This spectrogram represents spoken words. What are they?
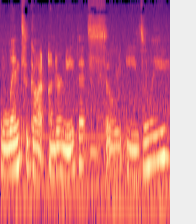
lint got underneath it so easily.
